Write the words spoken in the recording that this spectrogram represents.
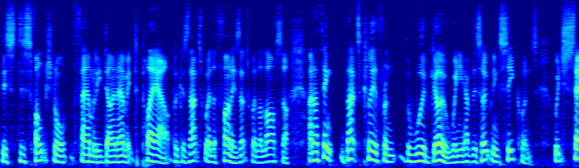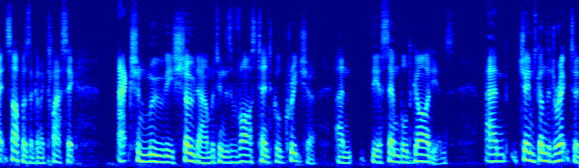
this dysfunctional family dynamic to play out because that's where the fun is, that's where the laughs are. And I think that's clear from the word go when you have this opening sequence, which sets up as a kind of classic action movie showdown between this vast tentacled creature and the assembled guardians. And James Gunn, the director,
